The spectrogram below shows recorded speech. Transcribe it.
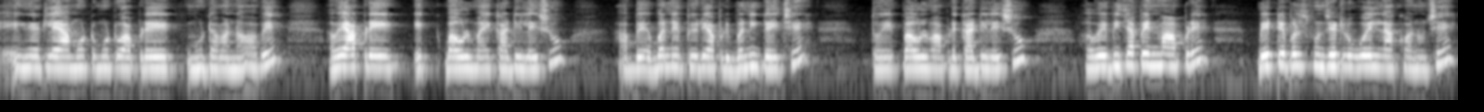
એટલે આ મોટું મોટું આપણે મોઢામાં ન આવે. હવે આપણે એક બાઉલમાં એ કાઢી લઈશું. આ બે, બંને પ્યુરી આપણી બની ગઈ છે. તો એક બાઉલમાં આપણે કાઢી લઈશું. હવે બીજા પેનમાં આપણે બે ટેબલ સ્પૂન જેટલું ઓઇલ નાખવાનું છે.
